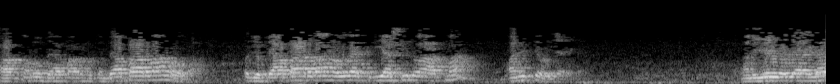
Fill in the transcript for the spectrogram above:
आत्मा को व्यापार व्यापारवान होगा। और जो व्यापारवान होगा, क्रियाशील आत्मा अनित्य हो जाएगा। मान यही हो जाएगा,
